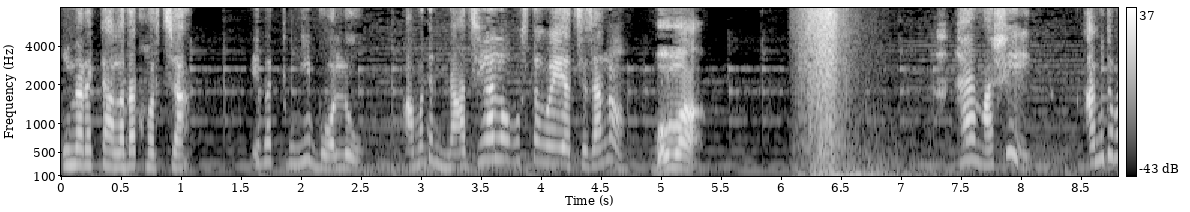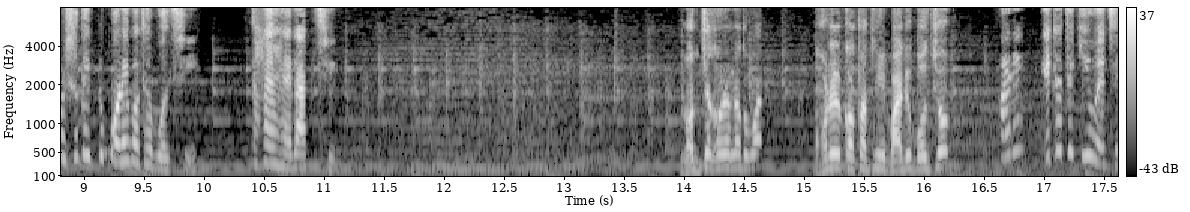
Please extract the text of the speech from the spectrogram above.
উনার একটা আলাদা খরচা। এবার তুমি বলো আমাদের নাজেহাল অবস্থা হয়ে যাচ্ছে জানো? বৌমা! হ্যাঁ মাসি আমি তোমার সাথে একটু পরে কথা বলছি। হ্যাঁ হ্যাঁ রাখছি। লজ্জা করে না তোমার? ঘরের কথা তুমি বাইরে বলছো? আরে এটাতে কি হয়েছে?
